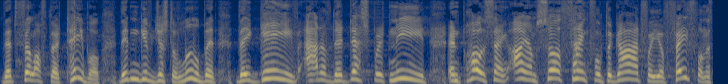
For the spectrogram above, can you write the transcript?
that fell off their table. They didn't give just a little bit. They gave out of their desperate need. And Paul is saying, I am so thankful to God for your faithfulness.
